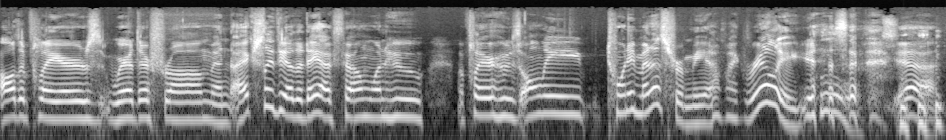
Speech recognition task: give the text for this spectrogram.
all the players, where they're from, and actually the other day I found one who, a player who's only 20 minutes from me, and I'm like, really? yeah.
